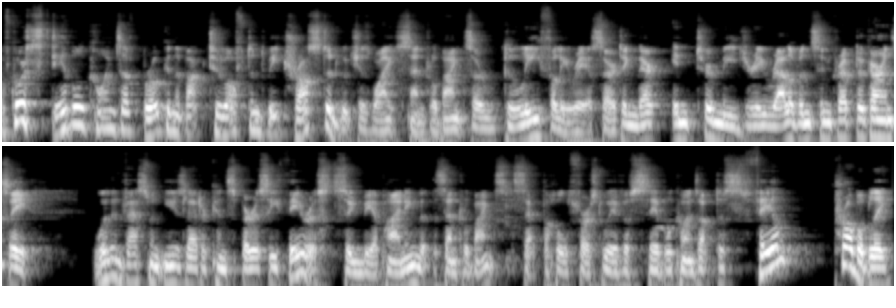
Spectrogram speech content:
Of course, stablecoins have broken the buck too often to be trusted, which is why central banks are gleefully reasserting their intermediary relevance in cryptocurrency. Will investment newsletter conspiracy theorists soon be opining that the central banks set the whole first wave of stablecoins up to fail? Probably.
